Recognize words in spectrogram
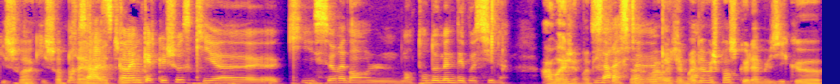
qui soit, qui soit Donc prêt ça à reste être. quand même euh, quelque chose qui, euh, qui serait dans, dans ton domaine des possibles. Ah ouais, j'aimerais bien Ça faire ça. euh, Ouais, ouais, quelque j'aimerais bien, mais je pense que la musique, euh,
